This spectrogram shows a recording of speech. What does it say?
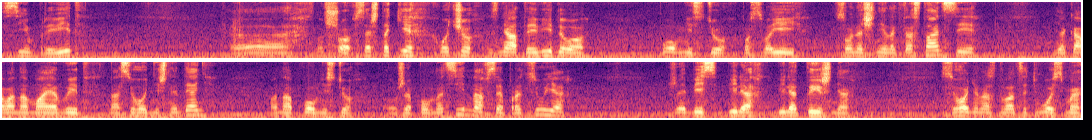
Всім привіт! Е, ну що, все ж таки хочу зняти відео повністю по своїй сонячній електростанції, яка вона має вид на сьогоднішній день. Вона повністю вже повноцінна, все працює вже біля, біля тижня. Сьогодні у нас 28 е,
